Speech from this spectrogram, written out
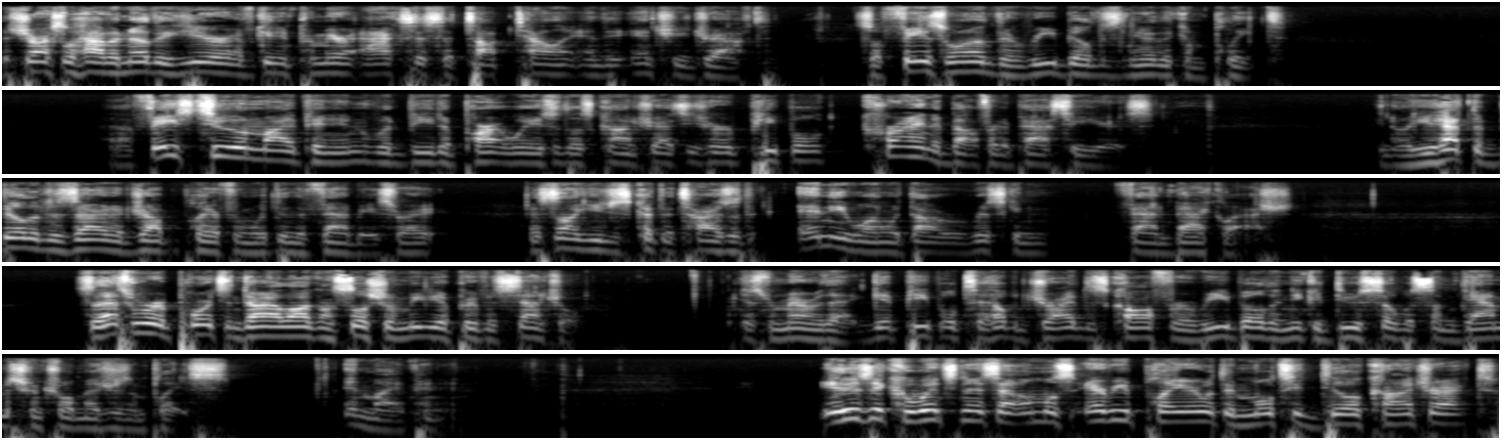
the Sharks will have another year of getting premier access to top talent in the entry draft. So phase one of the rebuild is nearly complete. Uh, phase two, in my opinion, would be to part ways with those contracts you heard people crying about for the past two years. You know, you have to build a desire to drop a player from within the fan base, right? It's not like you just cut the ties with anyone without risking fan backlash. So that's where reports and dialogue on social media prove essential. Just remember that. Get people to help drive this call for a rebuild, and you could do so with some damage control measures in place, in my opinion. It is a coincidence that almost every player with a multi-deal contract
